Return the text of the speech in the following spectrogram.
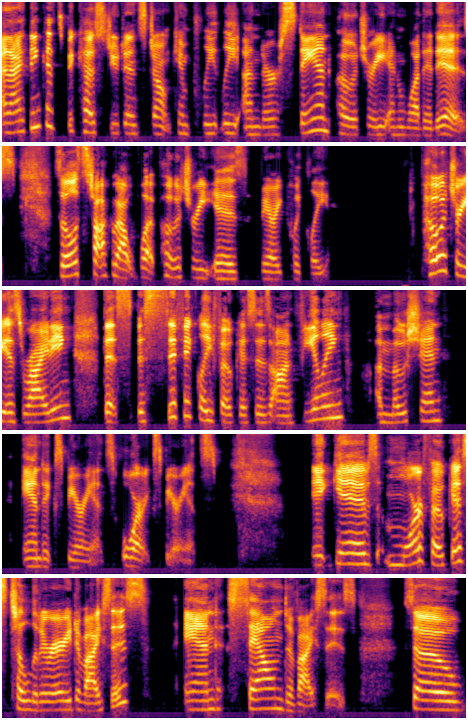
And I think it's because students don't completely understand poetry and what it is. So let's talk about what poetry is very quickly. Poetry is writing that specifically focuses on feeling, emotion, and experience or experience. It gives more focus to literary devices and sound devices. So,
